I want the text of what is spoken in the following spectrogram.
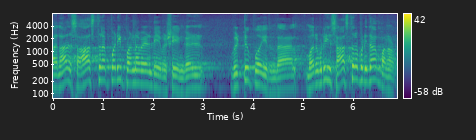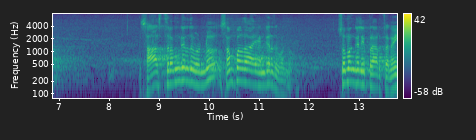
அதனால் சாஸ்திரப்படி பண்ண வேண்டிய விஷயங்கள் விட்டு போயிருந்தால் மறுபடியும் சாஸ்திரப்படி தான் பண்ணணும். சாஸ்திரங்கிறது ஒன்றும் சம்பிரதாயங்கிறது ஒன்றும் சுமங்கலி பிரார்த்தனை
